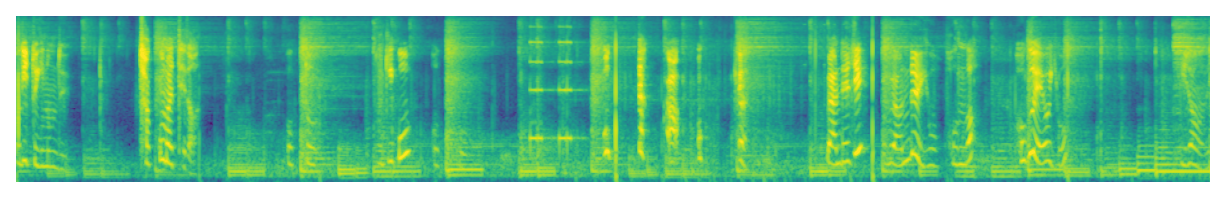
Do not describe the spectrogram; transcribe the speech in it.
어디 또 이놈들. 잡고 말 테다. 없도 무기고 없고. 어, 되지? 왜 안 돼? 이거 버그인가? 버그예요, 이거? 이상하네.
